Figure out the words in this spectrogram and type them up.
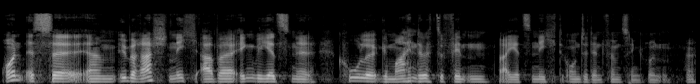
Und es äh, ähm, überrascht nicht, aber irgendwie jetzt eine coole Gemeinde zu finden, war jetzt nicht unter den 15 Gründen. Ne?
